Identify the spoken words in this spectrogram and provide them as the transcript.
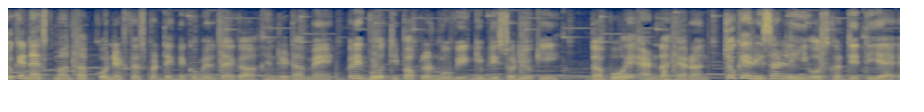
जो कि नेक्स्ट मंथ आपको नेटफ्लिक्स पर देखने को मिल जाएगा, हिंदी डब में, और एक बहुत ही पॉपुलर मूवी गिबली स्टूडियो की the boy and the heron जो कि रिसेंटली ही ओस्कर जीती है।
